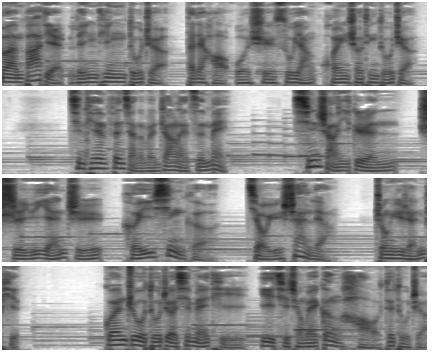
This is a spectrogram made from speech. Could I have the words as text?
晚八点，聆听读者。大家好，我是苏阳，欢迎收听读者。今天分享的文章来自妹。欣赏一个人，始于颜值，合于性格，久于善良，忠于人品。关注读者新媒体，一起成为更好的读者。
